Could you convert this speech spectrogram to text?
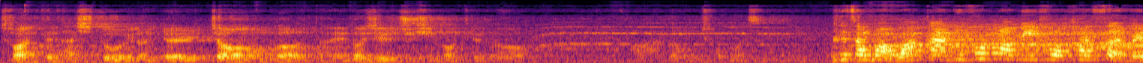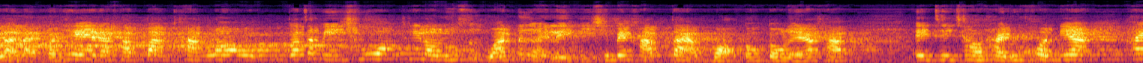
저한테 다시 또 이런 열정과 어떤 에너지를 주신 것 같아서 아, 너무 좋은 것 같습니다. คือจะบอกว่าการที่พวกเรามีทัวร์คอนเสิร์ตไปหลาย ๆ ประเทศนะครับบางครั้งเราก็จะมีช่วงที่เรารู้สึกว่าเหนื่อยอะไรอย่างนี้ใช่ไหมครับ แต่บอกตรง ๆ เลยนะครับ เอนจินชาวไทยทุกคนเนี่ยให้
